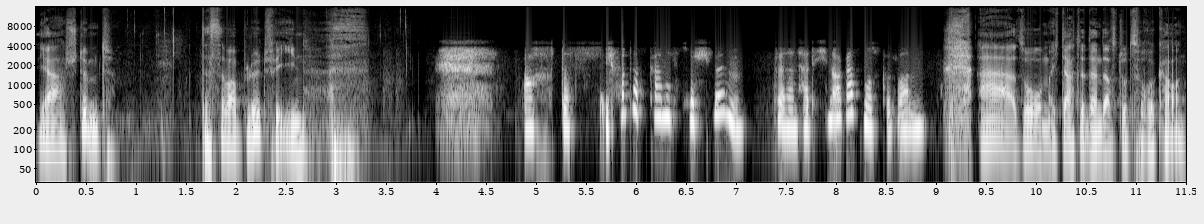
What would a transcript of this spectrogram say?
ja, stimmt. Das ist aber blöd für ihn. Ach, das, ich fand das gar nicht so schlimm, weil dann hatte ich einen Orgasmus gewonnen. Ah, so rum. Ich dachte, dann darfst du zurückhauen.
